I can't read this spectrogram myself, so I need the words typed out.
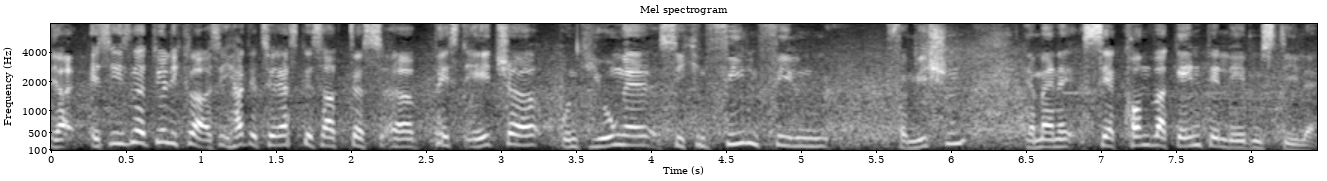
Ja, es ist natürlich klar. Also ich hatte zuerst gesagt, dass äh, Best Ager und Junge sich in vielen, vielen vermischen. Die haben eine sehr konvergente Lebensstile.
